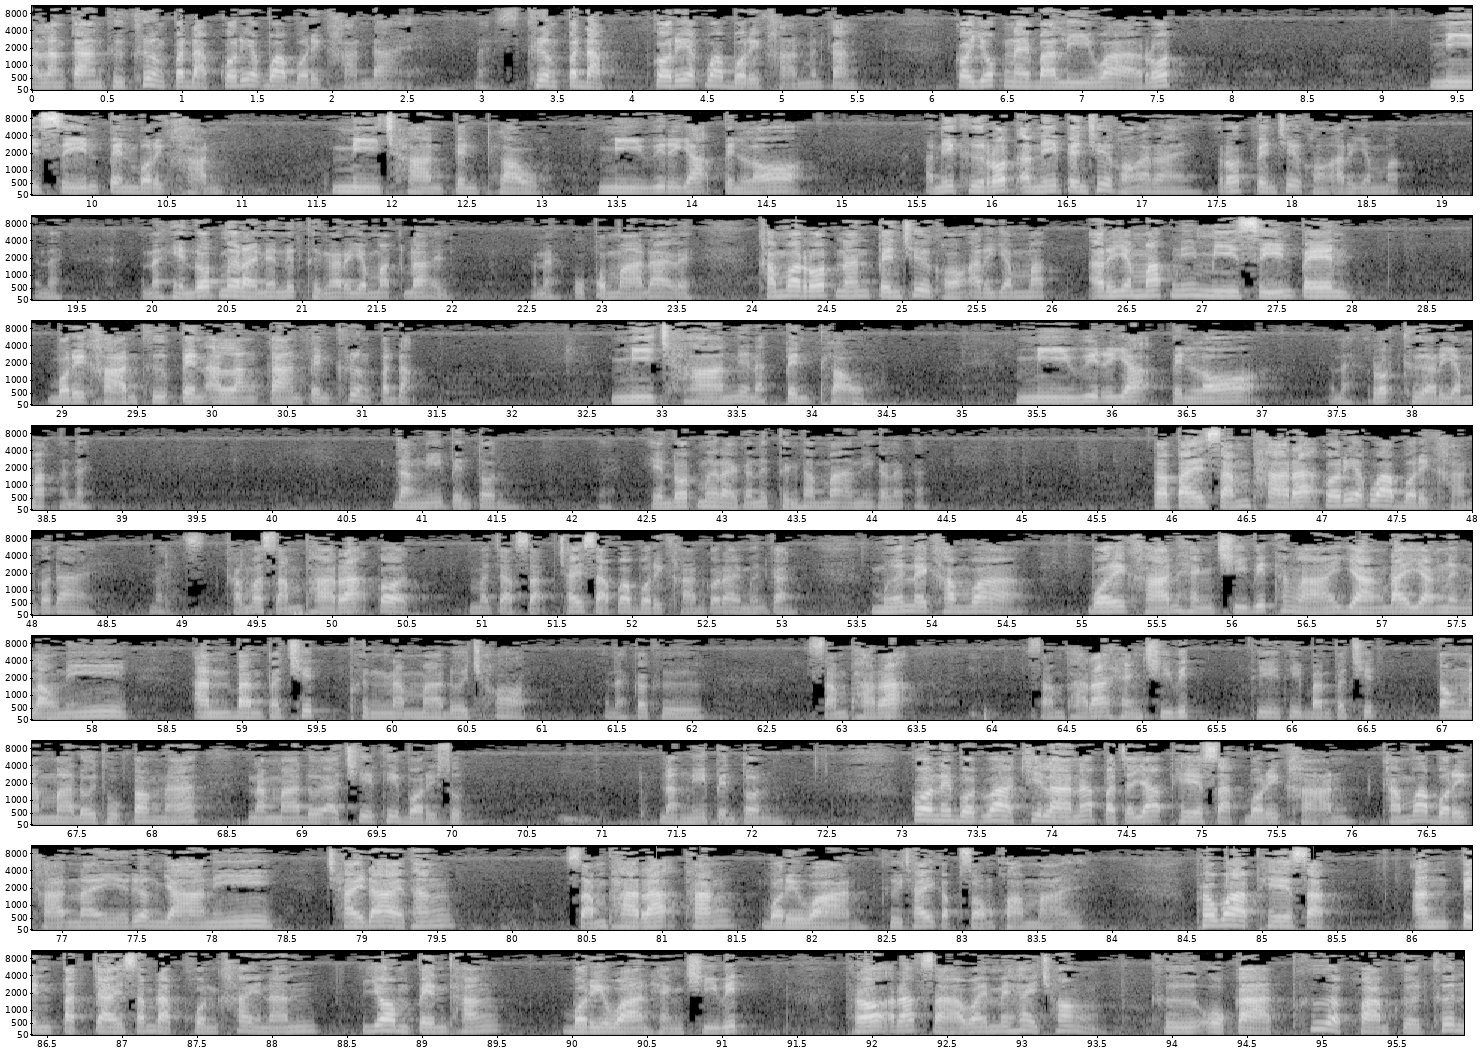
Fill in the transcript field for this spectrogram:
อลังการคือเครื่องประดับก็เรียกว่าบริขารได้นะเครื่องประดับก็เรียกว่าบริขารเหมือนกัน ก็ยกในบาลีว่ารถมีศีลเป็นบริขาร มีฌานเป็นเพลา มีวิริยะเป็นล้อ อันนี้คือรถอันนี้เป็นชื่อของอะไร รถเป็นชื่อของอริยมรรคนะนะเห็นรถเมื่อไหร่เนี่ยนึกถึงอริยมรรคได้นะอุปมาได้เลยคำว่ารถนั้นเป็นชื่อของอริยมรรคอริยมรรคนี้มีศีลเป็นบริขารคือเป็นอลังการเป็นเครื่องประดับ มีฌานเนี่ยนะเป็นเพลามีวิริยะเป็นล้อนะรถคืออริยมรรคนะดังนี้เป็นต้น เห็นรถเมื่อไหร่ก็นึกถึงธรรมะอันนี้กันแล้วกัน ต่อไปสัมภาระก็เรียกว่าบริขารก็ได้นะคำว่าสัมภาระก็มาจากศัพท์ใช้ศัพท์ว่าบริขารก็ได้เหมือนกัน เหมือนในคำว่าบริขารแห่งชีวิตทั้งหลายอย่างใดอย่างหนึ่งเหล่านี้ อันบรรพชิตพึงนำมาโดยชอบนะก็คือสัมภาระสัมภาระแห่งชีวิตที่ที่บรรพชิตต้องนำมาโดยถูกต้องนะนำมาโดยอาชีพที่บริสุทธิ์ ดังนี้เป็นต้น ก็ในบทว่าคิลานะปัจจยะเพสัตบริขารคำว่าบริขารในเรื่องยานี้ใช้ได้ทั้งสัมภาระทั้งบริวาร คือใช้กับสองความหมาย เพราะว่าเพสัตอันเป็นปัจจัยสำหรับคนไข้นั้น ย่อมเป็นทั้งบริวารแห่งชีวิต เพราะรักษาไว้ไม่ให้ช่องคือโอกาสเพื่อความเกิดขึ้น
